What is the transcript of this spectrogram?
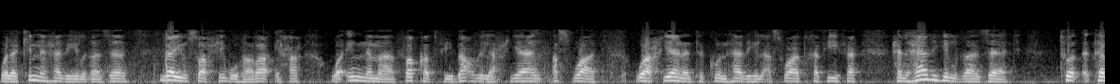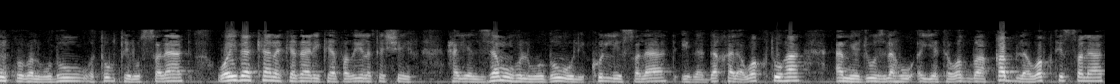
ولكن هذه الغازات لا يصاحبها رائحة وإنما فقط في بعض الأحيان أصوات وأحيانا تكون هذه الأصوات خفيفة. هل هذه الغازات تنقض الوضوء وتبطل الصلاة وإذا كان كذلك فضيلة الشيخ هل يلزمه الوضوء لكل صلاة إذا دخل وقتها أم يجوز له أن يتوضأ قبل وقت الصلاة؟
